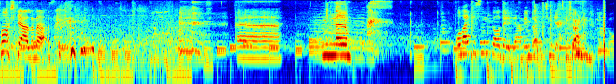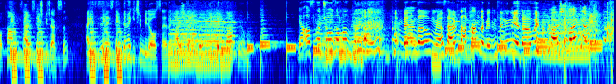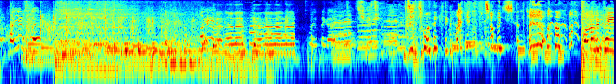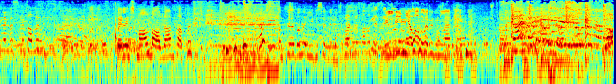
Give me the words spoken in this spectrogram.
Hoş geldin Az. Eee, minnağım. Olay kesinlikle o değil yani. Benim biraz içim geçmiş örneğin. O tam servise çıkacaksın. Hani sizi desteklemek için bile olsa ya da karşı tarafı dikkati dağıtmıyor mu? Ya aslında çoğu zaman duymuyoruz. benim dağılmıyor. Servise atan da benim. Senin niye dağılıyor? Karşılarken hayır işte. Tuvalette gayet çalışıyor. Tuvalette gayet çalışıyor. Bana bir peynirli simit alır mısın? Beleş mal baldan tatlı Antrenör bana iyi bir şey demiş. Ben de sana sesi Bildiğim yalanları dinler.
